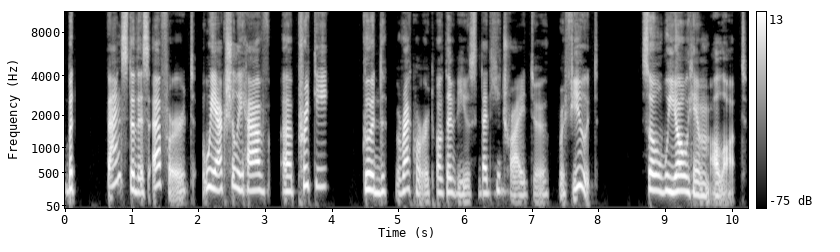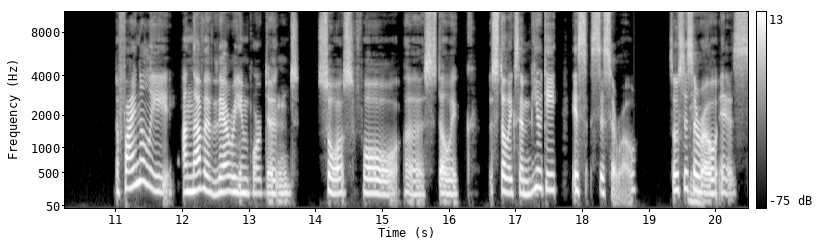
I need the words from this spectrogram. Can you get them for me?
But thanks to this effort, we actually have a pretty good record of the views that he tried to refute. So we owe him a lot. Finally, another very important source for uh, Stoic Stoics and beauty is Cicero. So mm. Cicero mm. is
